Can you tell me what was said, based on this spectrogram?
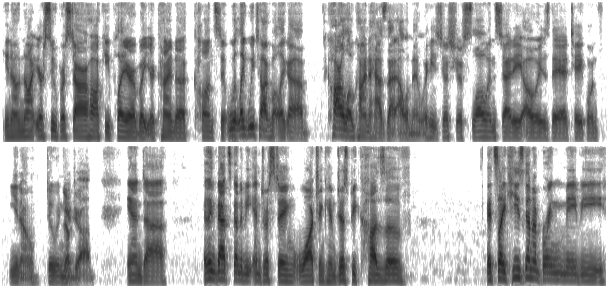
you know, not your superstar hockey player, but you're kind of constant. Like we talk about, like a Carlo kind of has that element where he's just your slow and steady, always there, take one, you know, doing Yep. your job. And uh, I think that's going to be interesting watching him just because of it's like he's going to bring maybe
